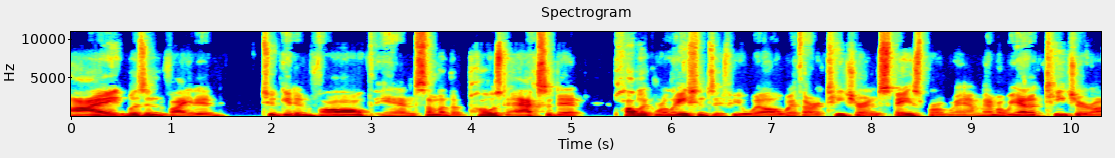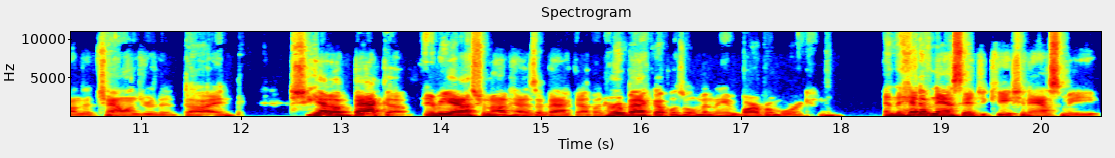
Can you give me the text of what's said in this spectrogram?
I was invited to get involved in some of the post accident public relations, if you will, with our teacher in space program. Remember, we had a teacher on the Challenger that died. She had a backup. Every astronaut has a backup, and her backup was a woman named Barbara Morgan. And the head of NASA education asked me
